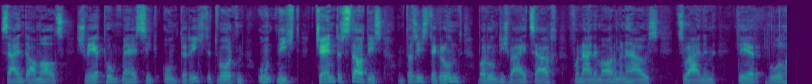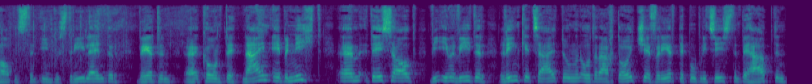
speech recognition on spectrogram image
seien damals schwerpunktmäßig unterrichtet worden und nicht Gender Studies. Und das ist der Grund, warum die Schweiz auch von einem Armenhaus zu einem der wohlhabendsten Industrieländer werden äh, konnte. Nein, eben nicht ähm, deshalb, wie immer wieder linke Zeitungen oder auch deutsche verirrte Publizisten behaupten,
